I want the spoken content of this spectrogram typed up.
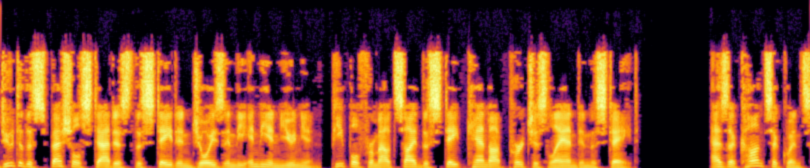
Due to the special status the state enjoys in the Indian Union, people from outside the state cannot purchase land in the state. As a consequence,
